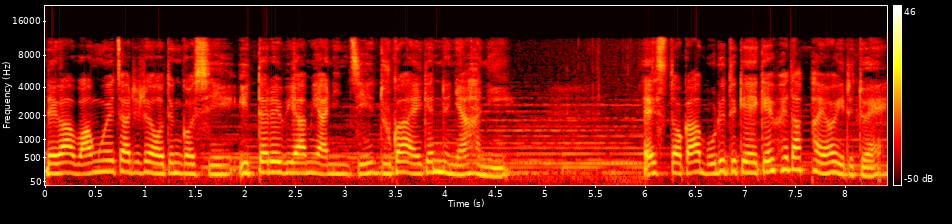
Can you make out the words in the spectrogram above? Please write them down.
내가 왕후의 자리를 얻은 것이 이때를 위함이 아닌지 누가 알겠느냐 하니. 에스더가 모르드게에게 회답하여 이르되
